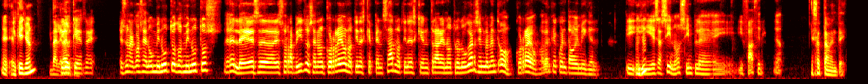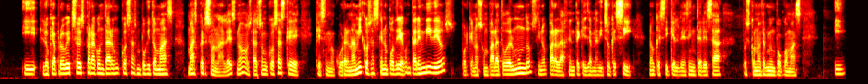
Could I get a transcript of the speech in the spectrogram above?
¿El qué, John? Dale, dale es una cosa en un minuto, dos minutos, ¿eh? lees eh, eso rapidito, en el correo, no tienes que pensar, no tienes que entrar en otro lugar, simplemente, oh, correo, a ver qué cuenta hoy Miguel. Y, es así, ¿no? Simple y, fácil. Exactamente. y lo que aprovecho es para contar cosas un poquito más, más personales, ¿no? O sea, son cosas que, que se me ocurren a mí, cosas que no podría contar en vídeos, porque no son para todo el mundo, sino para la gente que ya me ha dicho que sí, ¿no? Que sí que les interesa pues conocerme un poco más. Y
